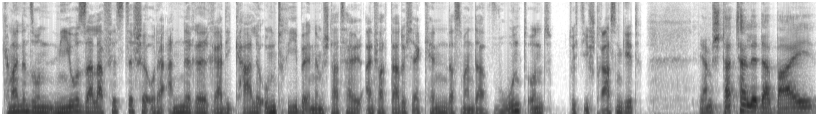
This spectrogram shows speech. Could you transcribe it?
Kann man denn so neosalafistische oder andere radikale Umtriebe in einem Stadtteil einfach dadurch erkennen, dass man da wohnt und durch die Straßen geht? Wir haben Stadtteile dabei,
